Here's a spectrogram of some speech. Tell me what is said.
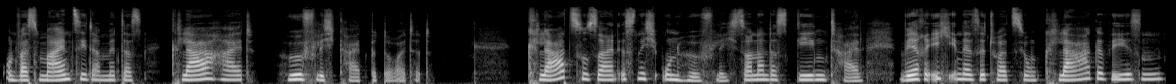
Und was meint sie damit, dass Klarheit Höflichkeit bedeutet? Klar zu sein ist nicht unhöflich, sondern das Gegenteil. Wäre ich in der Situation klar gewesen,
